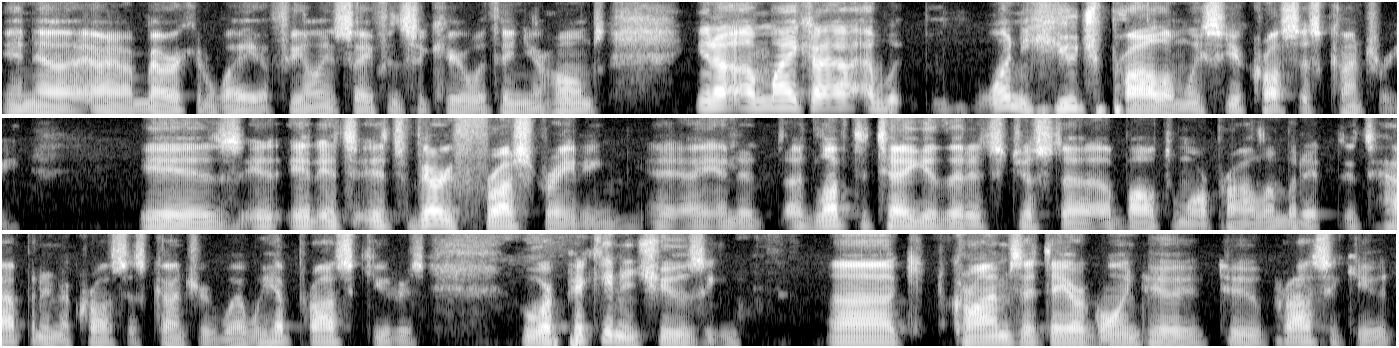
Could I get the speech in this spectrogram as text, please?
in uh, our American way of feeling safe and secure within your homes. You know, uh, Mike, I, I, one huge problem we see across this country is it, it, it's it's very frustrating, and it, I'd love to tell you that it's just a, a Baltimore problem, but it's happening across this country where we have prosecutors who are picking and choosing uh, crimes that they are going to to prosecute,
